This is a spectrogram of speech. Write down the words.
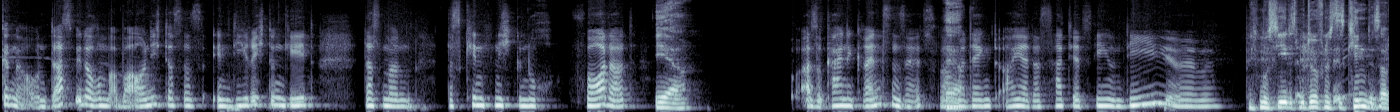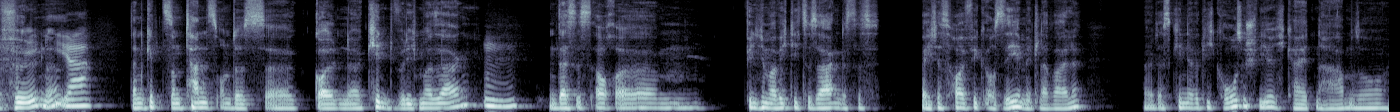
Genau, und das wiederum aber auch nicht, dass das in die Richtung geht, dass man das Kind nicht genug fordert, Ja, also keine Grenzen setzt, weil Ja. man denkt, oh ja, das hat jetzt die und die. Äh, ich muss jedes Bedürfnis des Kindes erfüllen. Ne? Ja, Dann gibt es so einen Tanz um das äh, goldene Kind, würde ich mal sagen. mhm. Und das ist auch, ähm, finde ich immer wichtig zu sagen, dass das, weil ich das häufig auch sehe mittlerweile, äh, dass Kinder wirklich große Schwierigkeiten haben. So,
